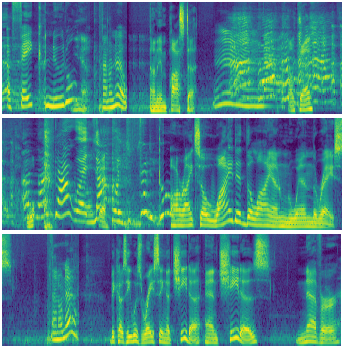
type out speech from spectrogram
A fake noodle? Yeah. I don't know. An impasta. Mm. Okay. I like that one. That one's pretty good. All right. So, why did the lion win the race? I don't know. Because he was racing a cheetah, and cheetahs never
